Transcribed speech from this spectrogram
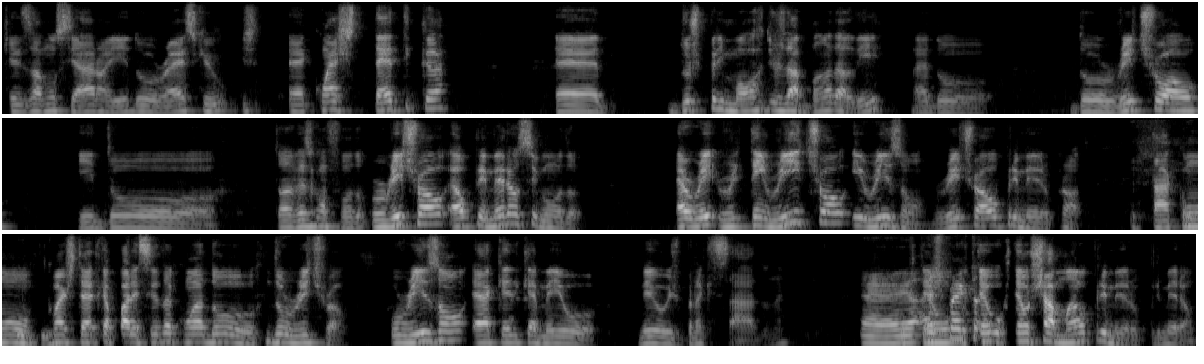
Que eles anunciaram aí do Rescue. É, com a estética é, dos primórdios da banda ali, né? Do, do Ritual e do. Toda vez eu confundo. O Ritual é o primeiro ou o segundo? É, tem Ritual e Reason. Ritual é o primeiro, pronto. Tá com, com uma estética parecida com a do, do Ritual. O Reason é aquele que é meio, meio esbranquiçado, né? É, o, que expecta... tem, o que tem o Xamã é o primeiro, o primeirão.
